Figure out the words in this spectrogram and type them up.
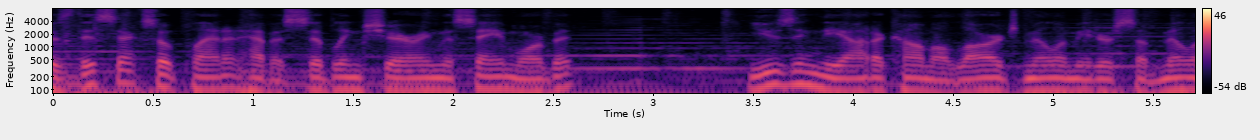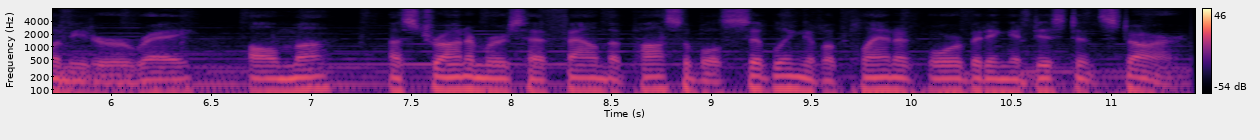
Does this exoplanet have a sibling sharing the same orbit? Using the Atacama Large Millimeter Submillimeter Array, ALMA, astronomers have found the possible sibling of a planet orbiting a distant star.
